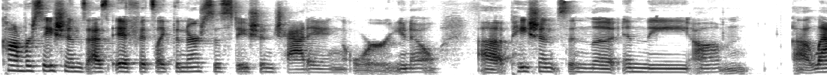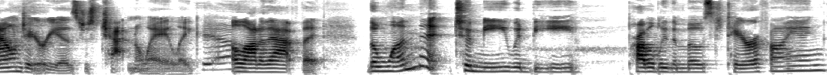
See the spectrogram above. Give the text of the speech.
conversations as if it's like the nurses station chatting or you know uh, patients in the in the um, uh, lounge areas just chatting away like Yeah. a lot of that. But the one that to me would be probably the most terrifying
